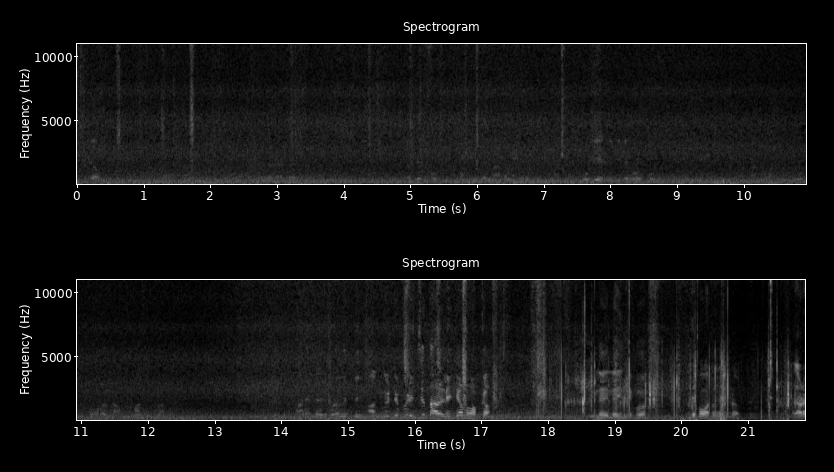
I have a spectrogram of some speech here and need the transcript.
വൈകുന്നേരം രാത്രിയാവും അങ്ങോട്ട് പിടിച്ച് തള്ളിക്കാൻ നോക്കാം. ഇല്ല ഇല്ല ഇനിയിപ്പോ ഇത് പോകത്തുണ്ടോ അതവിടെ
